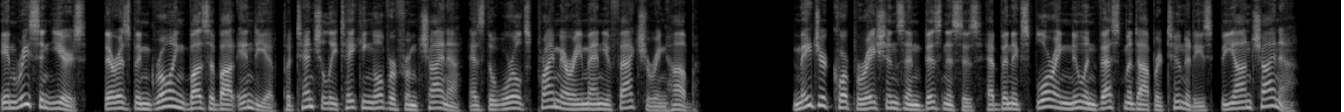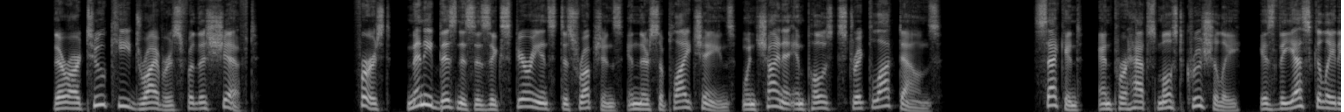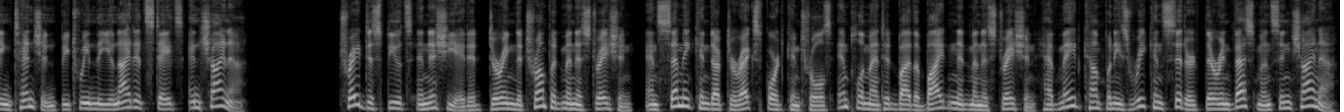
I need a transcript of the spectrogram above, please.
In recent years, there has been growing buzz about India potentially taking over from China as the world's primary manufacturing hub. Major corporations and businesses have been exploring new investment opportunities beyond China. There are two key drivers for this shift. First, many businesses experienced disruptions in their supply chains when China imposed strict lockdowns. Second, and perhaps most crucially, is the escalating tension between the United States and China. Trade disputes initiated during the Trump administration and semiconductor export controls implemented by the Biden administration have made companies reconsider their investments in China.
